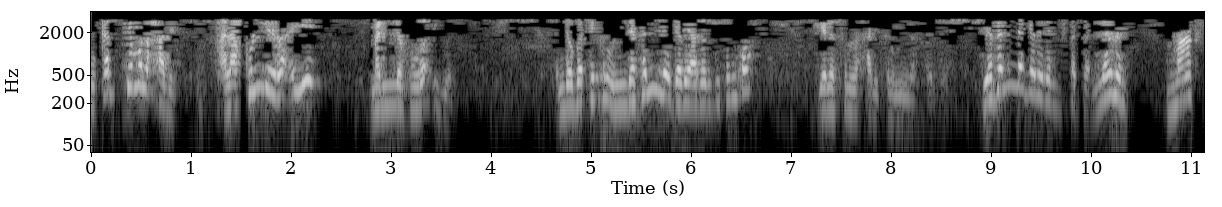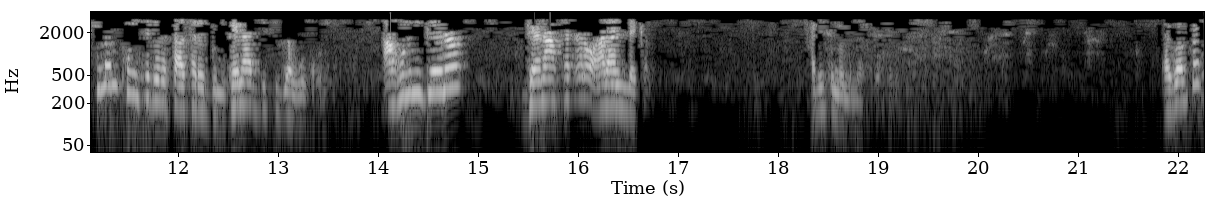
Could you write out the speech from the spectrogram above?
نقدم الحديث على كل رأي مهما رأيه እንደው በ techno እንደፈለገ ቢያደርጉት እንኳን የነሱን ሐዲስ ነው የምናስቀድመው። የፈለገ ነገር ቢፈጠር ለምን maximum point ድረስ አልተረዱም። ገና አዲስ እያወቁ ነው። አሁንም ገና ገና ፈጠራው አላለቀም። ሐዲስ ነው የምናስቀድመው። ተግባብተን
